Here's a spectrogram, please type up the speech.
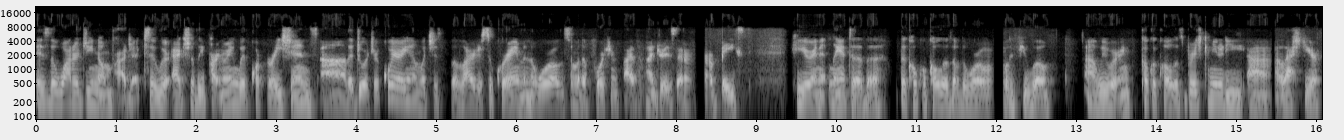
is the Water Genome Project. So we're actually partnering with corporations, uh, the Georgia Aquarium, which is the largest aquarium in the world, and some of the Fortune 500s that are, based here in Atlanta, the the Coca Colas of the world, if you will. Uh, we were in Coca Cola's Bridge community uh, last year.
